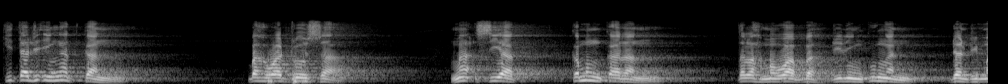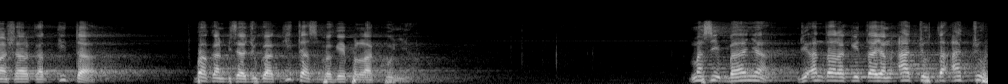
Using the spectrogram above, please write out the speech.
kita diingatkan bahwa dosa, maksiat, kemungkaran telah mewabah di lingkungan dan di masyarakat kita bahkan bisa juga kita sebagai pelakunya. Masih banyak di antara kita yang acuh tak acuh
